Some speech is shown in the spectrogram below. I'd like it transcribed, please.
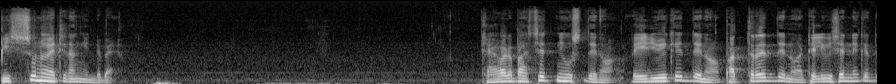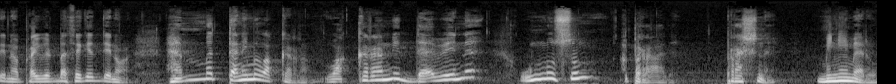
පිස්සුන වැටිනම් ඉන්න බෑ. කෑවට පස්සෙත් නිවුස් දෙනවා, රේඩියෝ එකෙත් දෙනවා, පත්‍රෙත් දෙනවා, ටෙලිවිෂන් එකෙත් දෙනවා, ප්‍රයිවට් බස් එකෙත් දෙනවා. හැම තැනම වක් කරනවා. වක් කරන්නේ දැවෙන උන්නුසුම් අපරාධ. ප්‍රශ්න, මිනිමරු.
